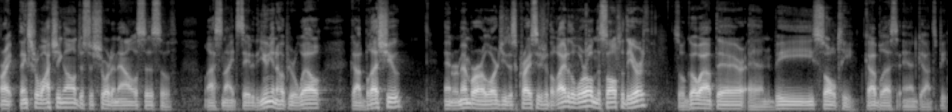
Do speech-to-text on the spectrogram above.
All right, thanks for watching, all. Just a short analysis of last night's State of the Union. I hope you're well. God bless you. And remember, our Lord Jesus Christ is the light of the world and the salt of the earth. So go out there and be salty. God bless and Godspeed.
